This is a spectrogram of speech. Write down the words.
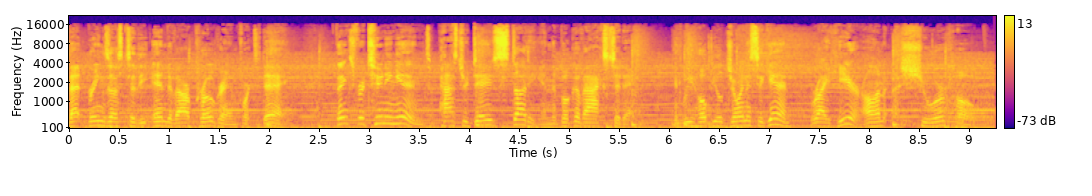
That brings us to the end of our program for today. Thanks for tuning in to Pastor Dave's study in the book of Acts today, and we hope you'll join us again right here on A Sure Hope.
